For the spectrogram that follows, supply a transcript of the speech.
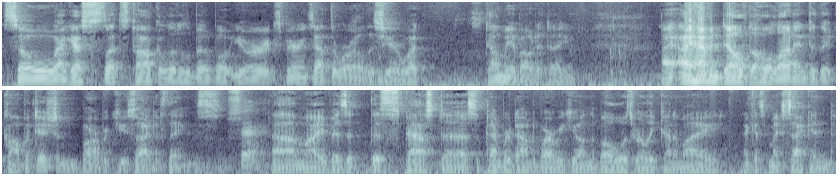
So I guess let's talk a little bit about your experience at the Royal this year. What? Tell me about it. I, I, I haven't delved a whole lot into the competition barbecue side of things. Sure. Uh, my visit this past uh, September down to Barbecue on the Bow was really kind of my, I guess, my second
